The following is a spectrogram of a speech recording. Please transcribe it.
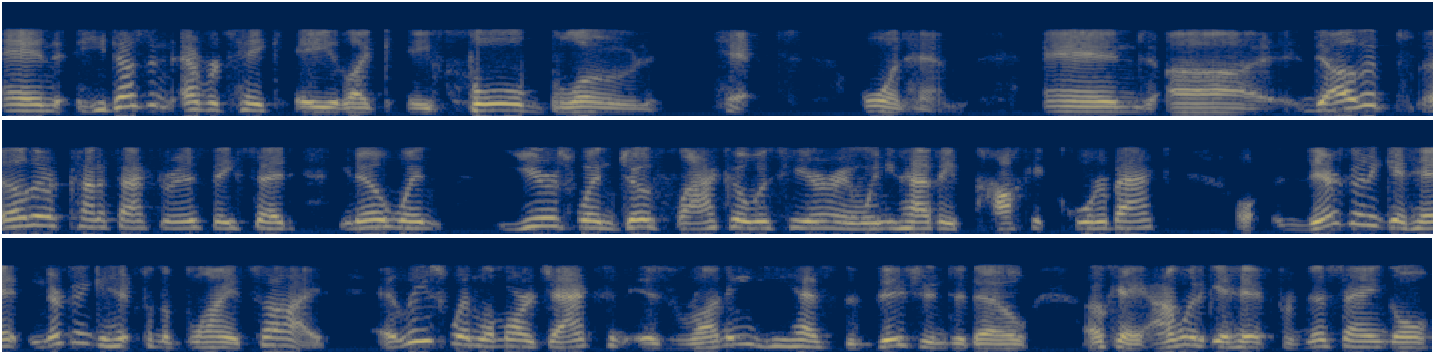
and he doesn't ever take a like a full blown hit on him. And uh, the other the other kind of factor is they said, you know, when years when Joe Flacco was here, and when you have a pocket quarterback, oh, they're going to get hit, and they're going to get hit from the blind side. At least when Lamar Jackson is running, he has the vision to know, okay, I'm going to get hit from this angle.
